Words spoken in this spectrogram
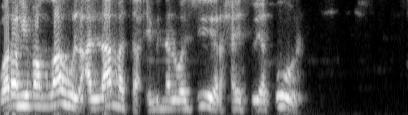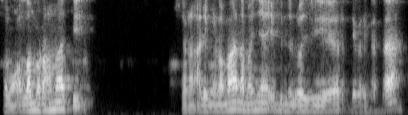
warahimallahu al-allamata Ibn al-Wazir haitsu yaqul. Semoga Allah merahmati. Seorang alim ulama namanya Ibn al-Wazir dia berkata,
